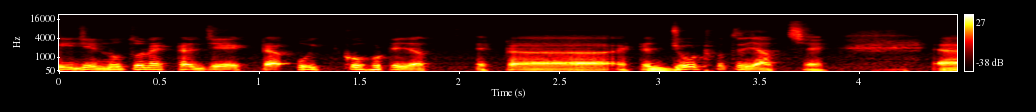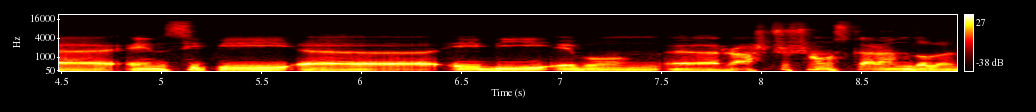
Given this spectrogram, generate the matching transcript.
এই যে নতুন একটা যে একটা ঐক্য হতে যা একটা একটা জোট হতে যাচ্ছে এনসিপি এবি এবং রাষ্ট্র সংস্কার আন্দোলন,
